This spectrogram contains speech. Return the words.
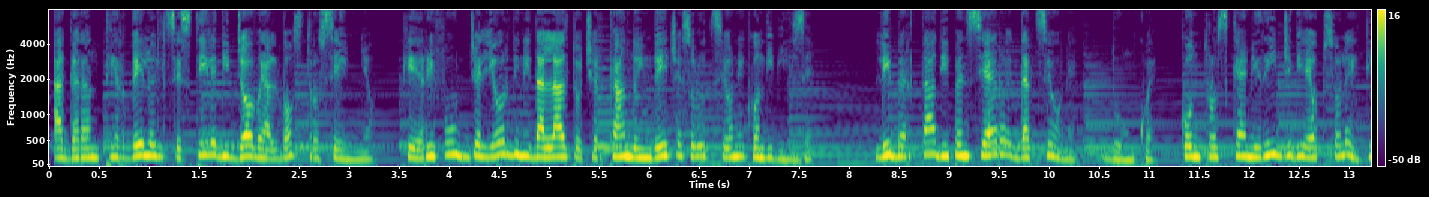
A garantirvelo il sestile di Giove al vostro segno, che rifugge gli ordini dall'alto cercando invece soluzioni condivise. Libertà di pensiero e d'azione, dunque, contro schemi rigidi e obsoleti,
